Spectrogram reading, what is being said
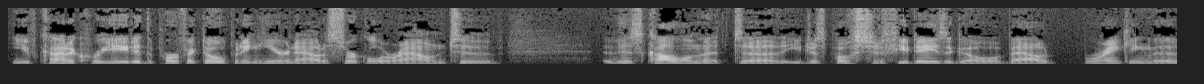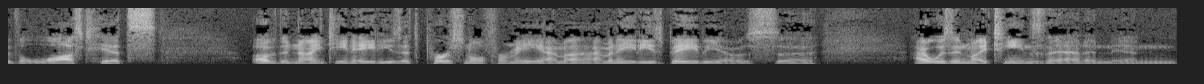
You've kind of created the perfect opening here now to circle around to this column that uh, that you just posted a few days ago about ranking the, the lost hits of the 1980s. It's personal for me. I'm a I'm an 80s baby. I was uh, I was in my teens then, and and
